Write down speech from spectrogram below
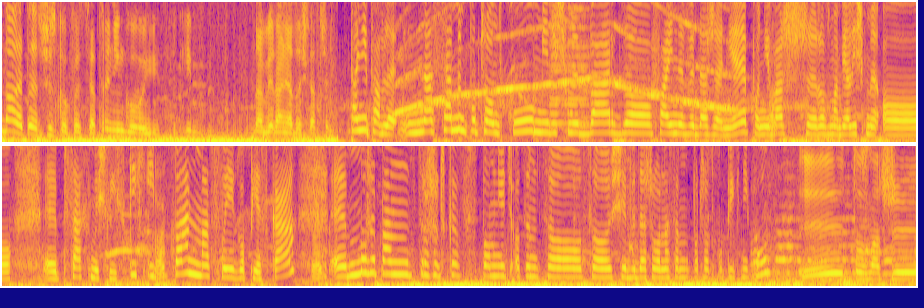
no ale to jest wszystko kwestia treningu i, i nabierania doświadczeń. Panie Pawle, na samym początku mieliśmy bardzo fajne wydarzenie, ponieważ rozmawialiśmy o e, psach myśliwskich i pan ma swojego pieska. E, Może pan troszeczkę wspomnieć o tym, co, co się wydarzyło na samym początku pikniku? Y, To znaczy,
